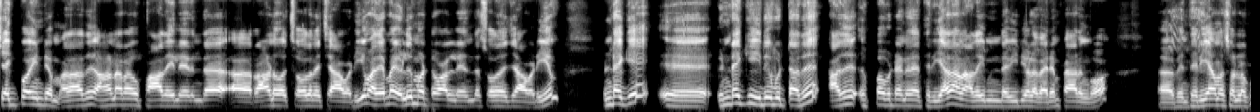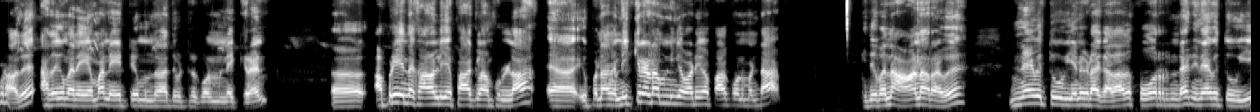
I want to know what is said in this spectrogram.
செக் பாயிண்ட்டும் அதாவது ஆனரவு பாதையில் இருந்த இராணுவ ராணுவ சோதனை சாவடியும் அதே மாதிரி எழுமட்டுவாளில் இருந்த சோதனை சாவடியும் இன்றைக்கு இன்றைக்கு இது விட்டது. அது எப்போ விட்டனே தெரியாது. ஆனால் அதையும் இந்த வீடியோவில் வரும். பாருங்கோ. தெரியாமல் சொல்லக்கூடாது. அதுக்கு மனையமாக நேற்று முந்தினாத்து விட்டுருக்கோம்னு நினைக்கிறேன். அப்படியே இந்த காணொலியை பார்க்கலாம் ஃபுல்லாக இப்போ நாங்கள் நிற்கிற இடம் நீங்கள் வடிவாக பார்க்கணுமெண்டா இது வந்து ஆனரவு நினைவு தூவின்னு கிடக்கு. அதாவது போர்ன்ற நினைவு தூவி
